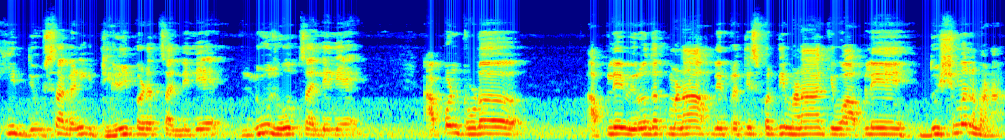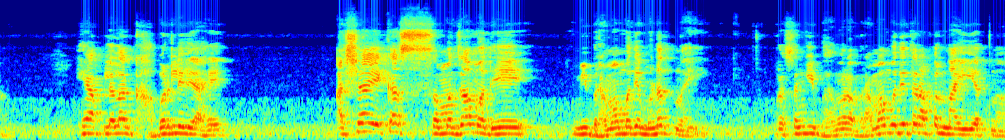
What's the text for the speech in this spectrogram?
ही दिवसागणिक ढिळी पडत चाललेली आहे लूज होत चाललेली आहे. आपण थोडं आपले विरोधक म्हणा आपले प्रतिस्पर्धी म्हणा किंवा आपले दुश्मन म्हणा हे आपल्याला घाबरलेले आहेत. अशा एका समाजामध्ये मी भ्रमामध्ये म्हणत नाही. प्रसंगी भ्रमा भ्रमामध्ये तर आपण नाही येत ना.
